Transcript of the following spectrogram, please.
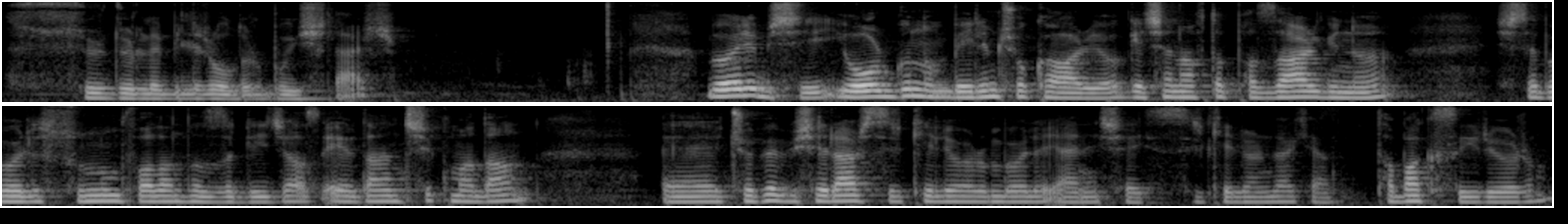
sürdürülebilir olur bu işler. Böyle bir şey. Yorgunum, belim çok ağrıyor. Geçen hafta pazar günü işte böyle sunum falan hazırlayacağız. Evden çıkmadan e, çöpe bir şeyler sirkeliyorum böyle yani şey sirkeliyorum derken tabak sıyırıyorum.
